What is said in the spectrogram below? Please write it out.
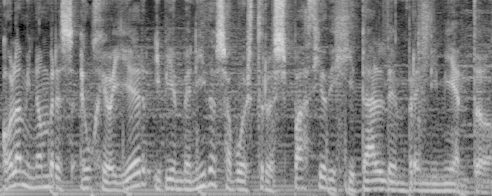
Hola, mi nombre es Euge Oyer y bienvenidos a vuestro espacio digital de emprendimiento.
